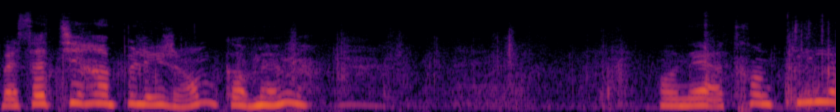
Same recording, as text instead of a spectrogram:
bah, ça tire un peu les jambes quand même. On est à 30 kills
